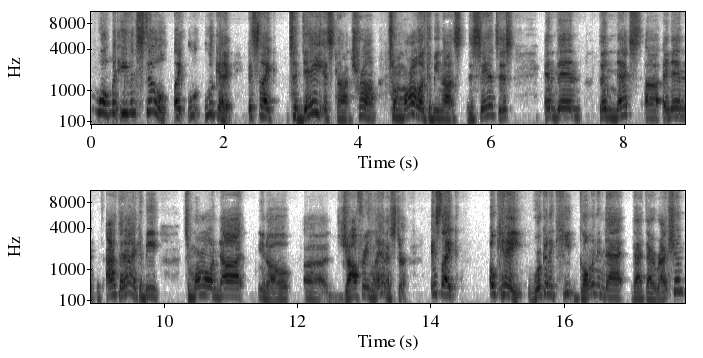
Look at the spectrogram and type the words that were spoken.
Well, but even still, like l- look at it. It's like today it's not Trump. Tomorrow it could be not DeSantis, and then the next, uh, and then after that, it could be tomorrow, not you know, uh, Joffrey Lannister. It's like, okay, we're gonna keep going in that that direction.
